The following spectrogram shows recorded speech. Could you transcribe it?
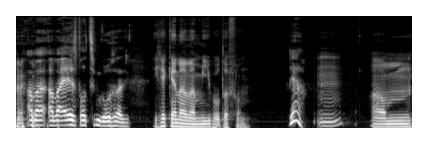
aber, aber er ist trotzdem großartig. Ich hätte gerne ein Amiibo davon. Ja. Mhm. Ähm,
